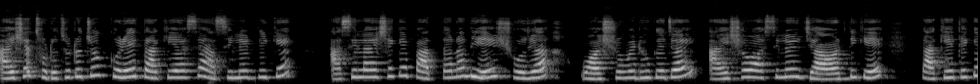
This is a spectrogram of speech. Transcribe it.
আয়েশা ছোট ছোট চোখ করে তাকিয়ে আছে আসিলের দিকে। আসিল আয়েশাকে পাত্তা না দিয়ে সোজা ওয়াশরুমে ঢুকে যায়। আয়েশা ও আসিলের যাওয়ার দিকে তাকিয়ে থেকে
